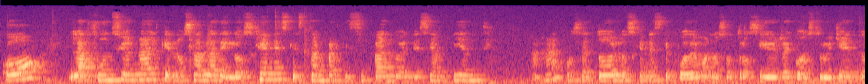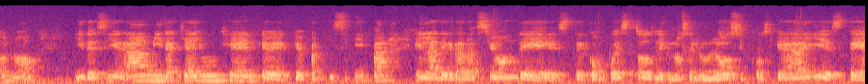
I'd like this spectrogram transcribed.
o la funcional, que nos habla de los genes que están participando en ese ambiente. Ajá, o sea, todos los genes que podemos nosotros ir reconstruyendo, ¿no? Y decir, ah, mira, aquí hay un gen que, que participa en la degradación de este, compuestos lignocelulósicos, que hay este,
